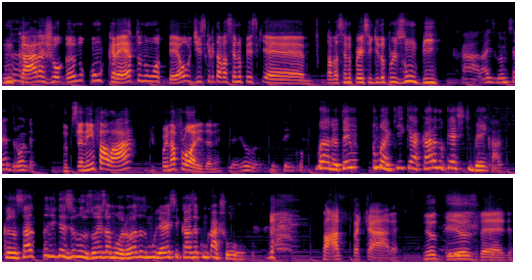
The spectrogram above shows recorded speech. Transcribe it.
Um Ah. cara jogando concreto num hotel diz que ele tava sendo, pesqui... é, tava sendo perseguido por zumbi. Caralho, esse nome disso é droga. Não precisa nem falar que foi na Flórida, né? Eu não tenho como. Mano, eu tenho uma aqui que é a cara do Cast Bem, cara. Cansado de desilusões amorosas, mulher se casa com cachorro. Nossa, cara. Meu Deus, velho.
